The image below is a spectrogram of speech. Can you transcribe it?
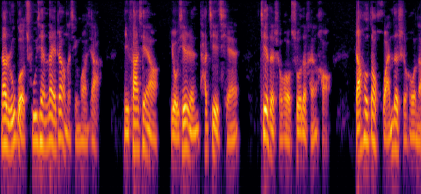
那如果出现赖账的情况下，你发现啊，有些人他借钱借的时候说的很好，然后到还的时候呢，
